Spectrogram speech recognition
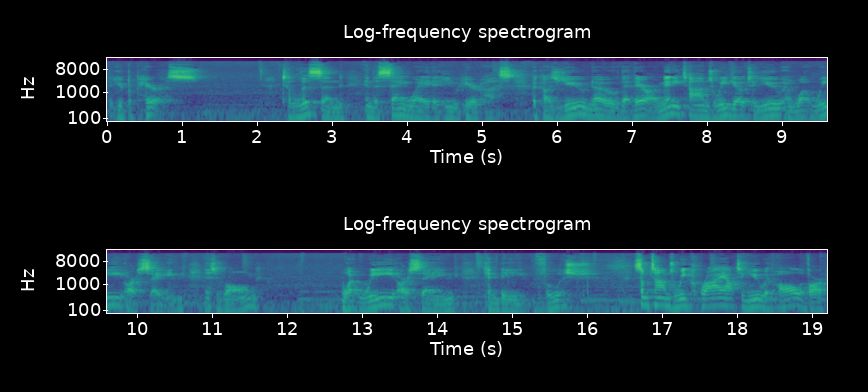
that you prepare us to listen in the same way that you hear us, because you know that there are many times we go to you and what we are saying is wrong what we are saying can be foolish. Sometimes we cry out to you with all of our,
